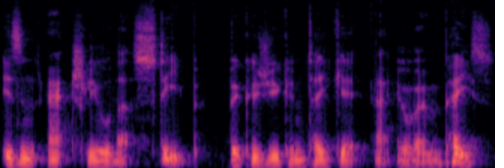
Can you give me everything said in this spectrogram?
isn't actually all that steep, because you can take it at your own pace.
